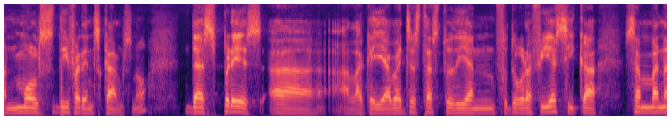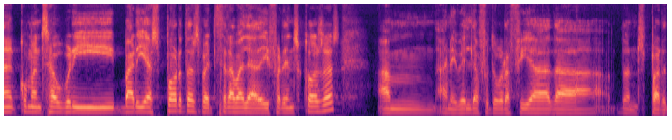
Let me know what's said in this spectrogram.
en molts diferents camps. No? Després, eh, a la que ja vaig estar estudiant fotografia, sí que se'm van començar a obrir diverses portes, vaig treballar diferents coses, amb, a nivell de fotografia de, doncs, per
